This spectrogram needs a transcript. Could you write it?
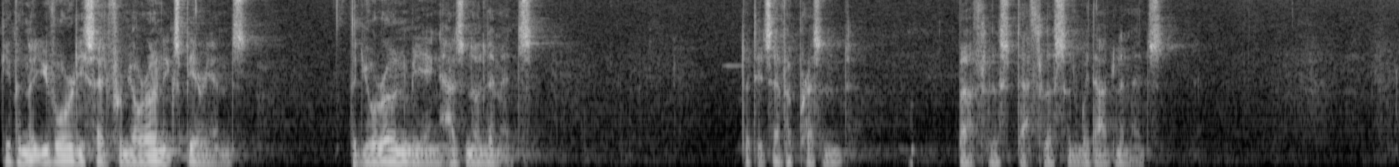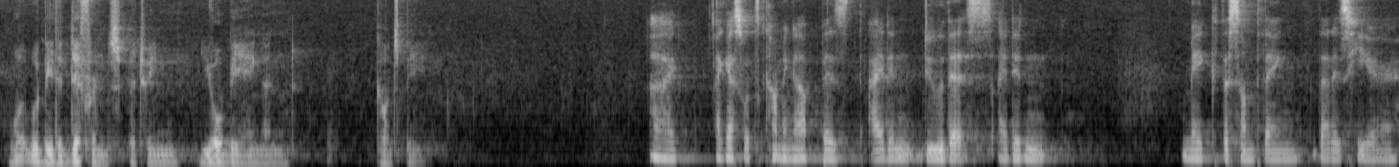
Given that you've already said from your own experience that your own being has no limits, that it's ever present, birthless, deathless, and without limits. What would be the difference between your being and God's being? I, I guess what's coming up is I didn't do this. I didn't make the something that is here,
